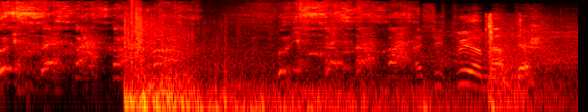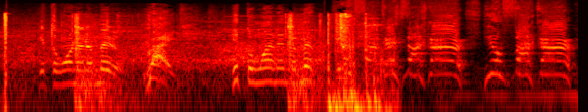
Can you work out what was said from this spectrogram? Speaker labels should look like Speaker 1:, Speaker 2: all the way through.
Speaker 1: I see three of them out there.
Speaker 2: Get the one in the middle.
Speaker 3: Right. Hit the one in the middle.
Speaker 2: You fucker, fucker! You fucker!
